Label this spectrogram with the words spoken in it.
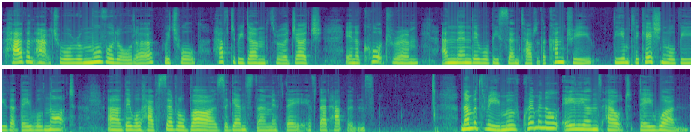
have an actual removal order, which will have to be done through a judge in a courtroom, and then they will be sent out of the country. The implication will be that they will not, uh, they will have several bars against them if they if that happens. Number three, move criminal aliens out day one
